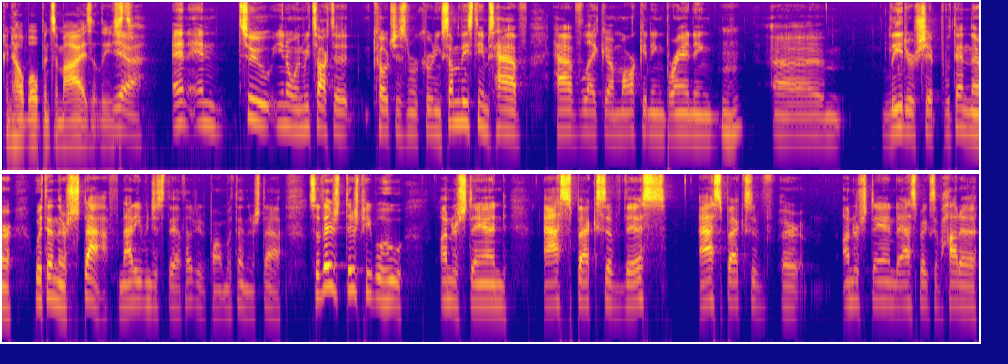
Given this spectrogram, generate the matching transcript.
can help open some eyes at least. Yeah. And and two, you know, when we talk to coaches and recruiting, some of these teams have have like a marketing, branding, hmm um, leadership within their within their staff, not even just the athletic department, within their staff. So there's there's people who understand aspects of this, aspects of or understand aspects of how to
